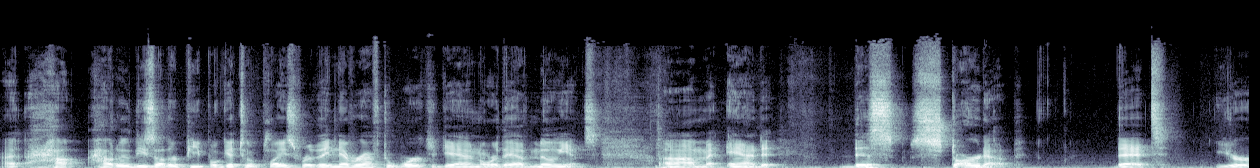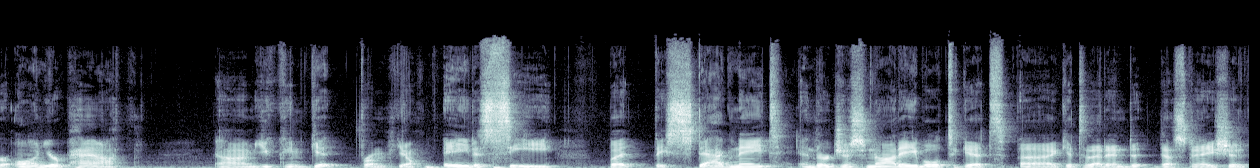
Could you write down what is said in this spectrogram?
uh, how how do these other people get to a place where they never have to work again or they have millions? Um, and this startup that you're on your path um, you can get from you know A to C, but they stagnate and they're just not able to get uh, get to that end destination.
